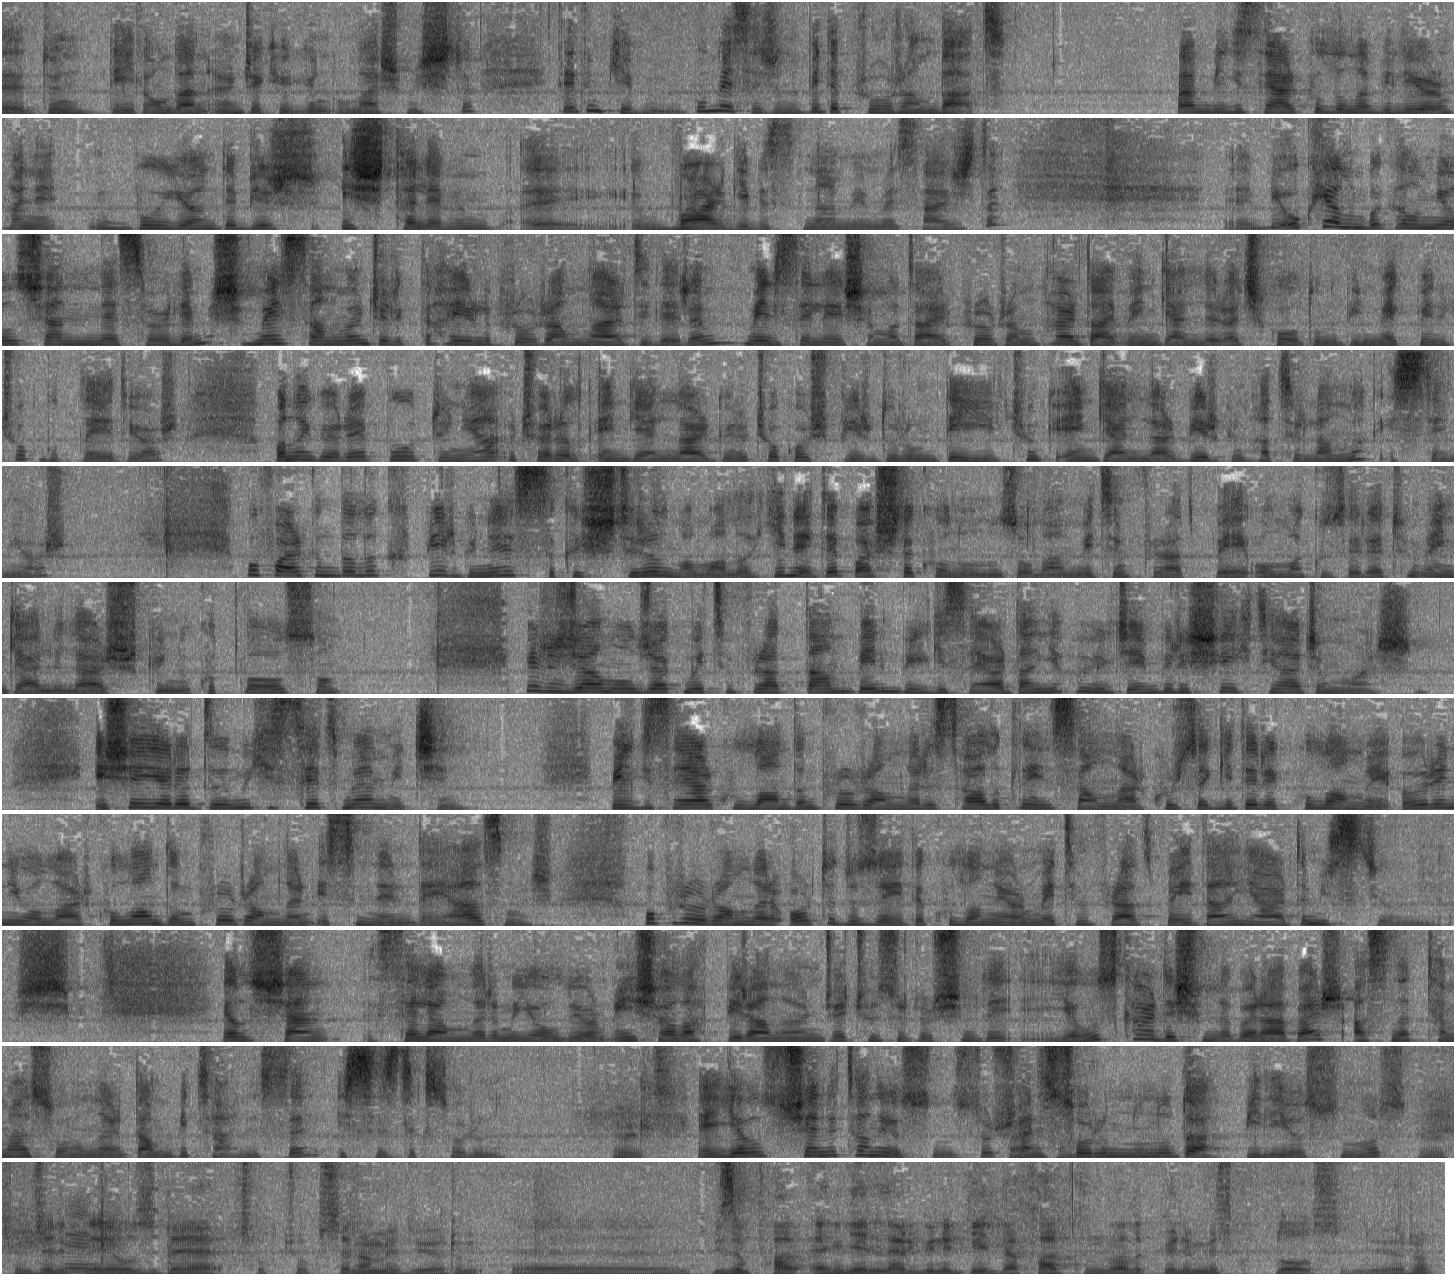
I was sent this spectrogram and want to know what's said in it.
e, dün değil ondan önceki gün ulaşmıştı. Dedim ki bu mesajını bir de programda at. Ben bilgisayar kullanabiliyorum. Hani bu yönde bir iş talebim e, var gibisinden bir mesajdı. E, Bir okuyalım bakalım Yavuz Şen ne söylemiş. Melisa Hanım öncelikle hayırlı programlar dilerim. Melisa ile Yaşama Dair programın her daim engellilere açık olduğunu bilmek beni çok mutlu ediyor. Bana göre bu dünya 3 Aralık Engelliler Günü çok hoş bir durum değil. Çünkü engelliler bir gün hatırlanmak istemiyor. Bu farkındalık bir güne sıkıştırılmamalı. Yine de başta konuğunuz olan Metin Fırat Bey olmak üzere tüm engelliler günü kutlu olsun. Bir ricam olacak Metin Fırat'tan benim bilgisayardan yapabileceğim bir işe ihtiyacım var. İşe yaradığımı hissetmem için bilgisayar kullandığım programları sağlıklı insanlar kursa giderek kullanmayı öğreniyorlar. Kullandığım programların isimlerini de yazmış. Bu programları orta düzeyde kullanıyorum. Metin Fırat Bey'den yardım istiyorum demiş. Yavuz Şen selamlarımı yolluyorum. İnşallah bir an önce çözülür. Şimdi Yavuz kardeşimle beraber aslında temel sorunlardan bir tanesi işsizlik sorunu. Evet. E, Yavuz Şen'i tanıyorsunuzdur. Ben hani sorununu evet. da biliyorsunuz. Evet öncelikle Evet. Yavuz Bey'e çok çok selam ediyorum. Ee, bizim engelliler günü değil de farkındalık günümüz kutlu olsun diyorum.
